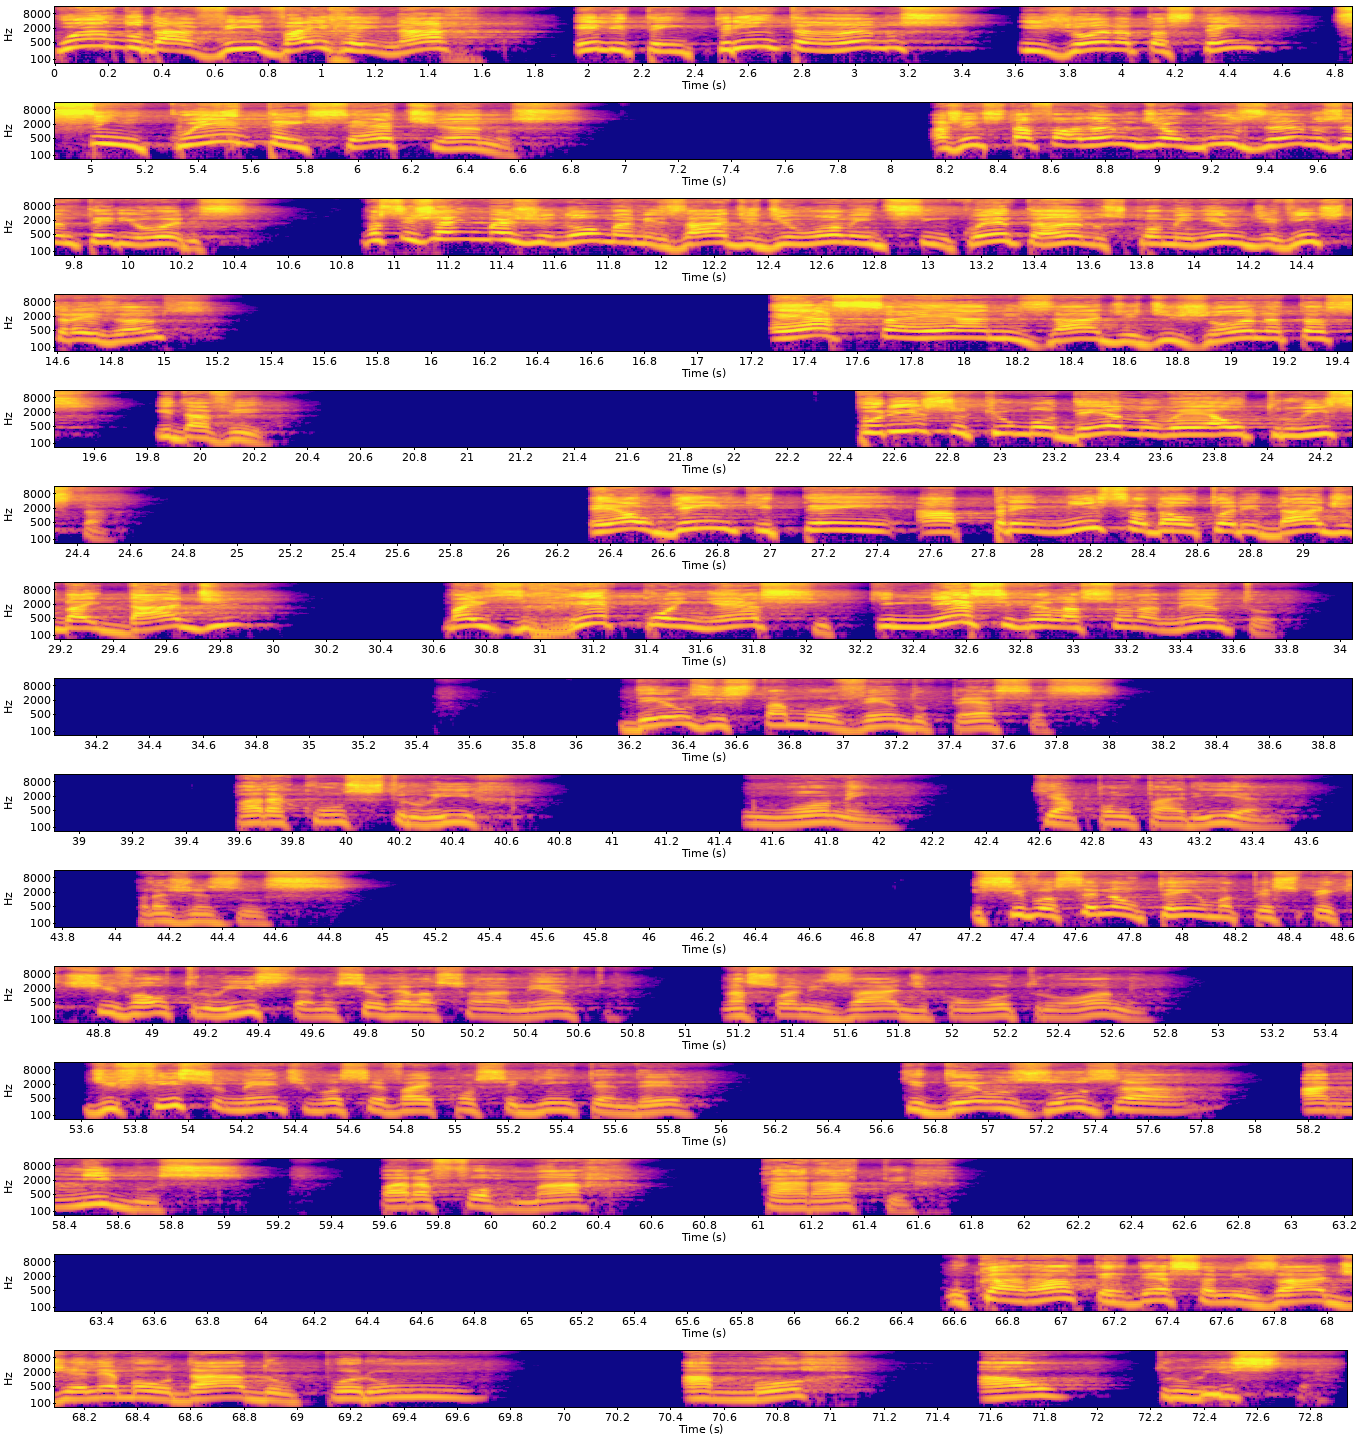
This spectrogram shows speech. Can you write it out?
Quando Davi vai reinar, ele tem 30 anos e Jonatas tem 57 anos. A gente está falando de alguns anos anteriores. Você já imaginou uma amizade de um homem de 50 anos com um menino de 23 anos? Essa é a amizade de Jonatas e Davi. Por isso que o modelo é altruísta. É alguém que tem a premissa da autoridade da idade mas reconhece que nesse relacionamento Deus está movendo peças para construir um homem que apontaria para Jesus. E se você não tem uma perspectiva altruísta no seu relacionamento, na sua amizade com outro homem, dificilmente você vai conseguir entender que Deus usa amigos para formar caráter. O caráter dessa amizade ele é moldado por um amor altruísta.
